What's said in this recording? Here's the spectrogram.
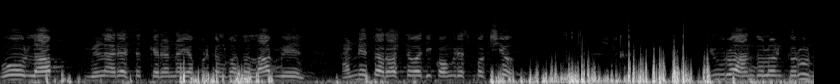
व लाभ मिळणाऱ्या शेतकऱ्यांना या प्रकल्पाचा लाभ मिळेल. अन्यथा राष्ट्रवादी काँग्रेस पक्ष तीव्र आंदोलन करून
